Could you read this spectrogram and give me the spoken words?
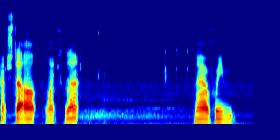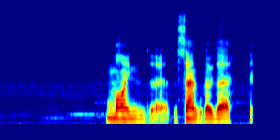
Patch that up like that. Now if we mine the, the sand will go there. I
